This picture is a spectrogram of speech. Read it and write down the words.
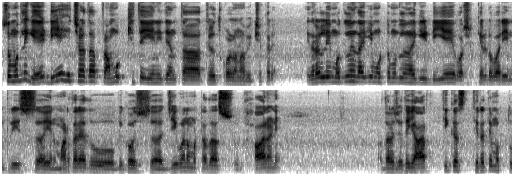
ಸೊ ಮೊದಲಿಗೆ ಡಿ ಎ ಹೆಚ್ಚಳದ ಪ್ರಾಮುಖ್ಯತೆ ಏನಿದೆ ಅಂತ ತಿಳಿದುಕೊಳ್ಳೋಣ ವೀಕ್ಷಕರೇ. ಇದರಲ್ಲಿ ಮೊದಲನೇದಾಗಿ ಮೊಟ್ಟ ಮೊದಲನೇದಾಗಿ ಡಿ ಎ ವರ್ಷಕ್ಕೆ ಎರಡು ಬಾರಿ ಇನ್ಕ್ರೀಸ್ ಏನು ಮಾಡ್ತಾರೆ? ಅದು ಬಿಕಾಸ್ ಜೀವನ ಮಟ್ಟದ ಸುಧಾರಣೆ. ಅದರ ಜೊತೆಗೆ ಆರ್ಥಿಕ ಸ್ಥಿರತೆ ಮತ್ತು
